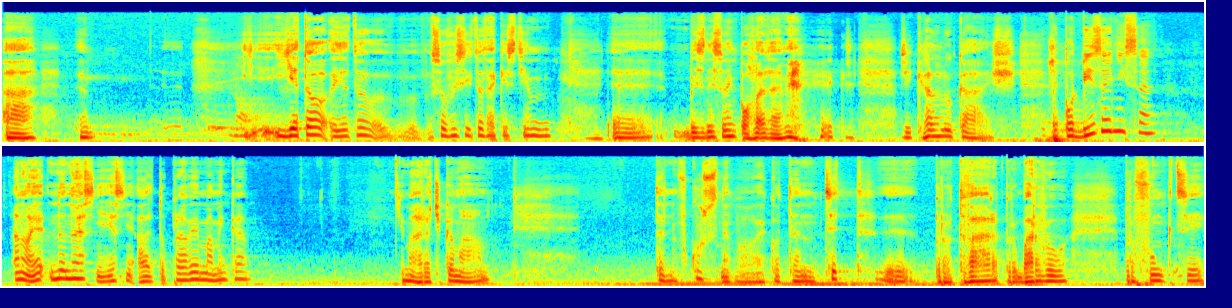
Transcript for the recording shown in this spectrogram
A No. Je, to, je to, souvisí to taky s tím eh, biznisovým pohledem, jak říkal Lukáš. Takže podbízení se? Ano, je, no, no jasně, jasně, ale to právě maminka těma hračkama ten vkus nebo jako ten cit eh, pro tvár, pro barvu, pro funkci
